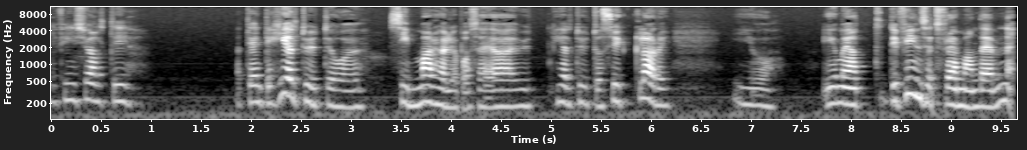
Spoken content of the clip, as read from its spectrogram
Det finns ju alltid att jag inte är helt ute och simmar höll jag på att säga. Jag är helt ute och cyklar i, i, och, i och med att det finns ett främmande ämne.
